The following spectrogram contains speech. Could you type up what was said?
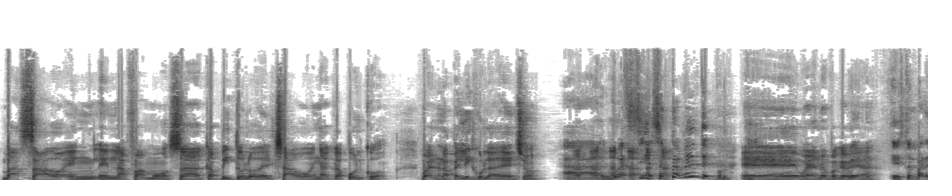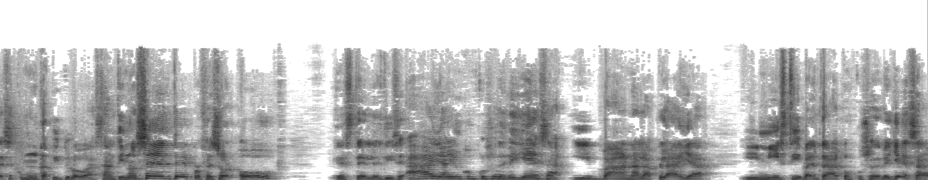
basado en, en la famosa capítulo del Chavo en Acapulco. Bueno, la película, de hecho. Algo así, exactamente. Porque, Eh, bueno, porque bueno, vean. esto parece como un capítulo bastante inocente. El profesor Oak este, les dice, ay, hay un concurso de belleza. Y van a la playa. Y Misty va a entrar al concurso de belleza.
